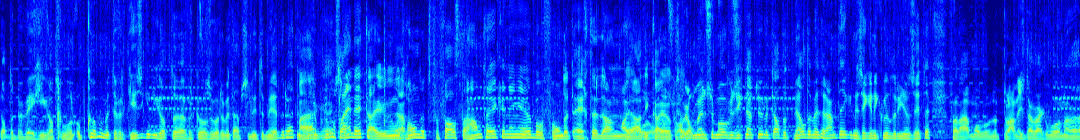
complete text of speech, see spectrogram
Ja, de beweging gaat gewoon opkomen met de verkiezingen. Die gaat eh, verkozen worden met de absolute meerderheid. Maar een opgelost. klein detail. Je moet Ja. 100 vervalste handtekeningen hebben, of 100 echte dan. Maar ja, die kan je Oh, ook ja, mensen mogen zich natuurlijk altijd melden met een handtekening en zeggen ik wil er een zetten. Voilà, maar het plan is dat we gewoon eh,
